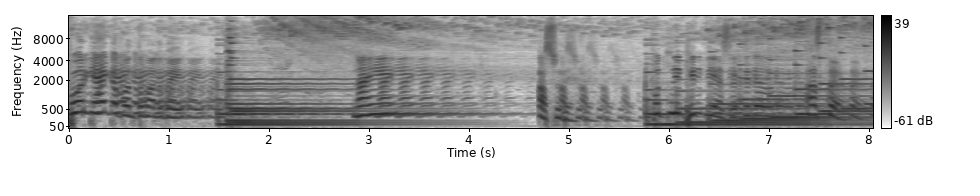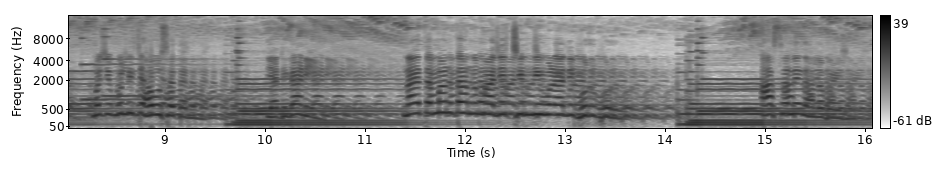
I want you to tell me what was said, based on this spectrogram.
पोरगी आहे का पण तुम्हाला ताई नाही? असू दे. पुतणी फिरती असते असतं. म्हणजे मुलीची हौस आहे त्यांना. या ठिकाणी. नाही तर म्हणतात माझी चिमणी उडाली भुरभुर. असं नाही झालं पाहिजे.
